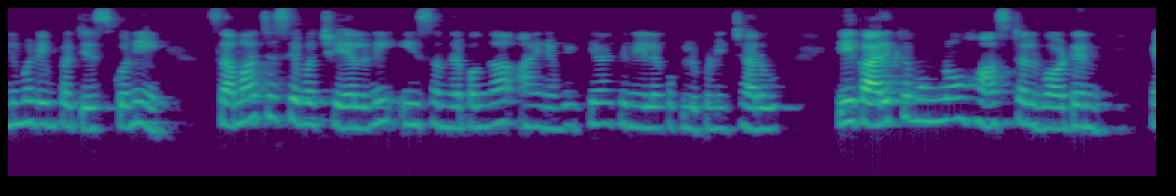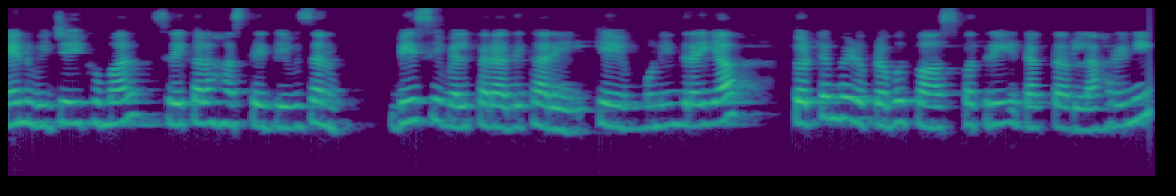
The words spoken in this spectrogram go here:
ఇనుమడింప చేసుకొని సమాజ సేవ చేయాలని ఈ సందర్భంగా ఆయన విద్యార్థినీలకు పిలుపునిచ్చారు. ఈ కార్యక్రమంలో hostel warden N Vijay Kumar Srikalahasti division BC welfare అధికారి కె మునీంద్రయ్య తొట్టెంబేడు ప్రభుత్వ ఆసుపత్రి డాక్టర్ లహరిని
